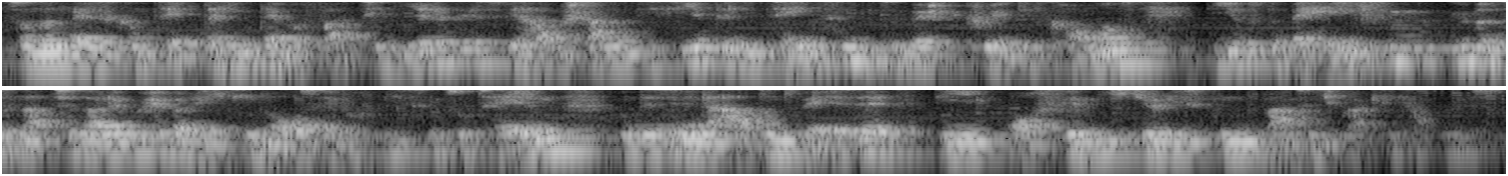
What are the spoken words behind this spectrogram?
sondern weil das Konzept dahinter einfach faszinierend ist. Wir haben standardisierte Lizenzen, wie zum Beispiel Creative Commons, die uns dabei helfen, über das nationale Urheberrecht hinaus einfach Wissen zu teilen und das in einer Art und Weise, die auch für Nichtjuristen wahnsinnig praktikabel ist.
